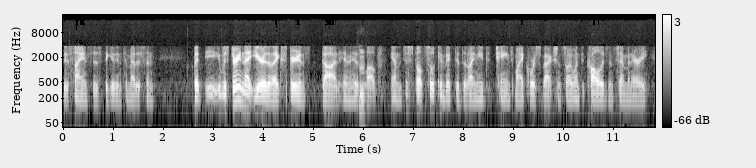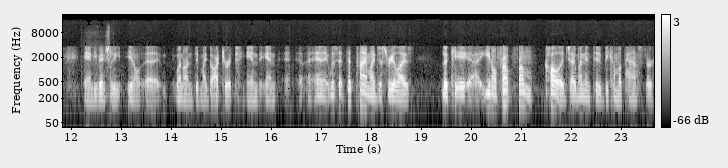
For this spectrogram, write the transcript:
the sciences to get into medicine. But it was during that year that I experienced God and His love, and just felt so convicted that I need to change my course of action. So I went to college and seminary, and eventually, you know, uh, went on and did my doctorate. And and and it was at that time I just realized, look, eh, you know, from from college I went in to become a pastor,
